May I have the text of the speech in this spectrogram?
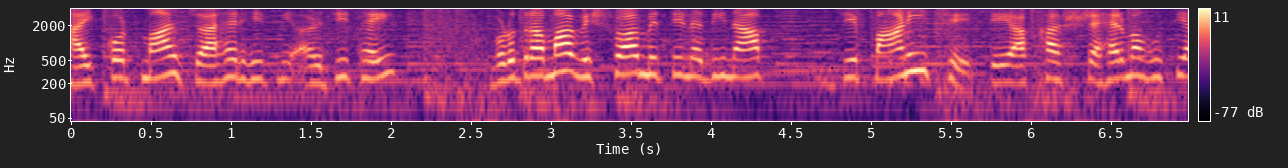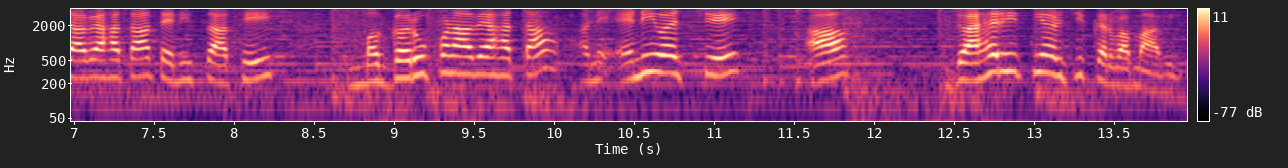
હાઈકોર્ટમાં જાહેર હિતની અરજી થઈ. વડોદરામાં વિશ્વામિત્રી નદીના જે પાણી છે તે આખા શહેરમાં ઘૂસી આવ્યા હતા. તેની સાથે મગરો પણ આવ્યા હતા અને એની વચ્ચે આ જાહેર હિતની અરજી કરવામાં આવી.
